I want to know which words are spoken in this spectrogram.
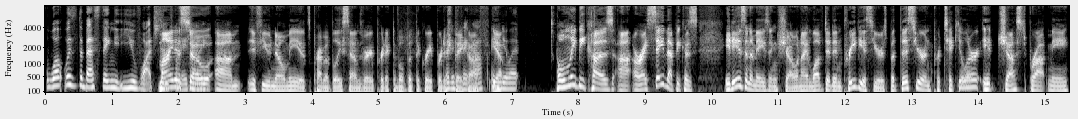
what was the best thing you've watched? in Mine is so. Um, if you know me, it's probably sounds very predictable, but the Great British, British Bake, Off. I Yep. knew it. Only because, uh, or I say that because it is an amazing show, and I loved it in previous years. But this year in particular, it just brought me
